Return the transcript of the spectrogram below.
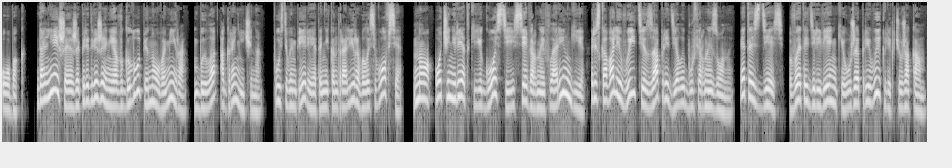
обок. Дальнейшее же передвижение вглубь нового мира было ограничено. Пусть в империи это не контролировалось вовсе, но очень редкие гости из Северной Флорингии рисковали выйти за пределы буферной зоны. Это здесь, в этой деревеньке, уже привыкли к чужакам,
